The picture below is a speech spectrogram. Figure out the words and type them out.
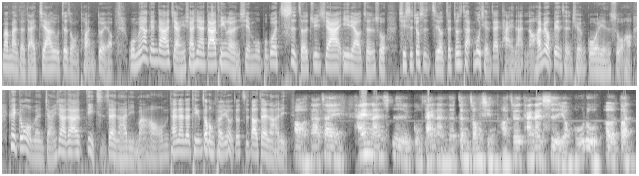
慢慢的来加入这种团队哦。我们要跟大家讲一下，现在大家听了很。羡慕，不过四泽居家医疗诊所其实就是只有在，就是在目前在台南呢，还没有变成全国连锁哈。可以跟我们讲一下它地址在哪里吗？哈，我们台南的听众朋友就知道在哪里哦。那在台南市古台南的正中心哈，就是台南市永福路二段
